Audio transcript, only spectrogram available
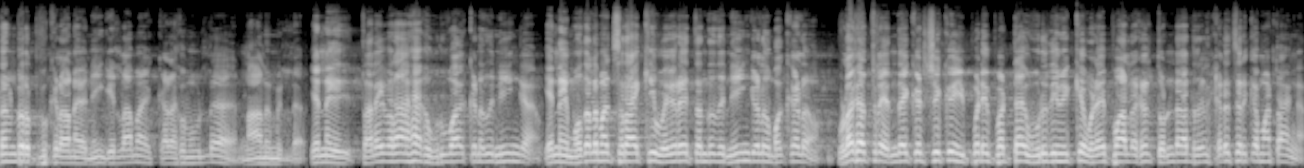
உடன்பிறப்புகளான நீங்க இல்லாம கழகமும் இல்ல நானும் இல்ல. என்னை தலைவராக உருவாக்குனது நீங்க. என்னை முதலமைச்சராக்கி உயரை தந்தது நீங்களும் மக்களும். உலகத்துல எந்த கட்சிக்கும் இப்படிப்பட்ட உறுதிமிக்க உழைப்பாளர்கள் தொண்டாளர்கள் கிடைச்சிருக்க மாட்டாங்க.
